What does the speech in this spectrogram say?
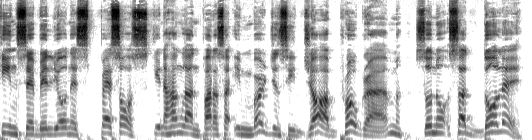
15 bilyones pesos kinahanglan para sa Emergency Job Program suno sa DOLE.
